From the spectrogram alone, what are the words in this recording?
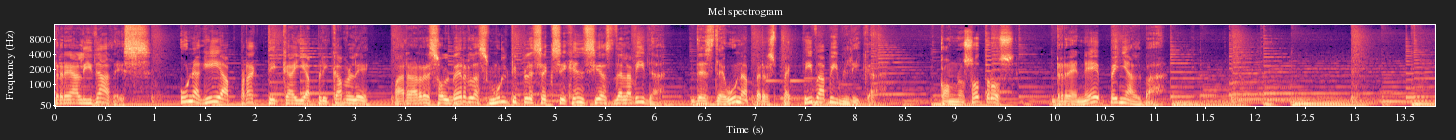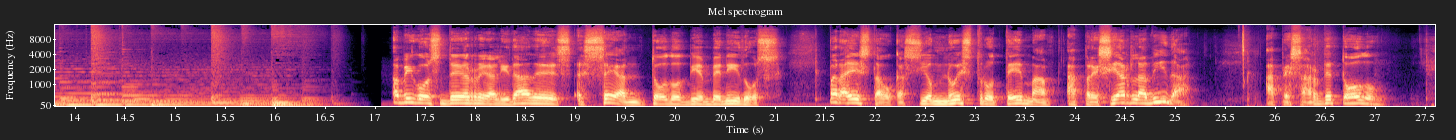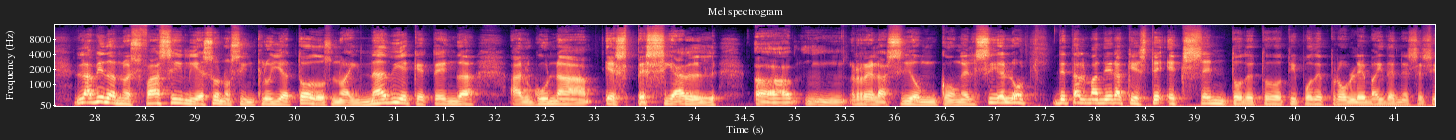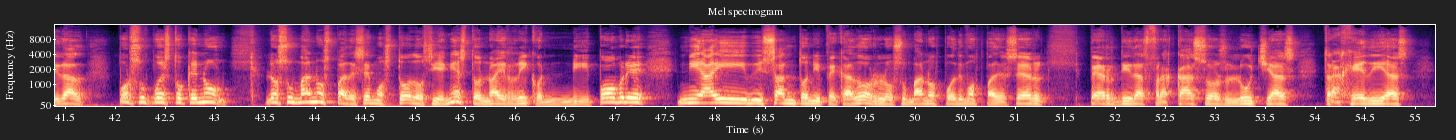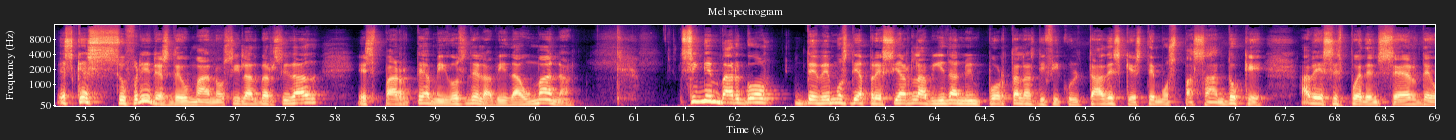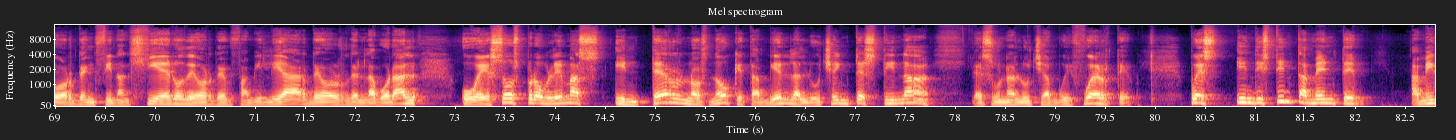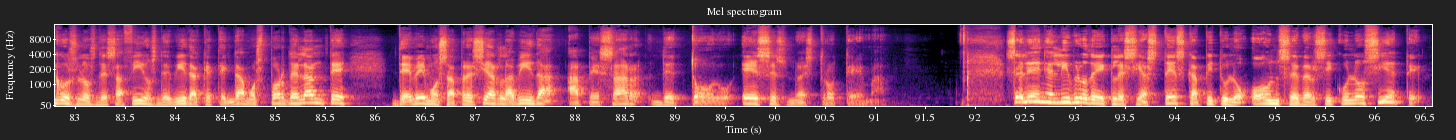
Realidades, una guía práctica y aplicable para resolver las múltiples exigencias de la vida desde una perspectiva bíblica. Con nosotros, René Peñalba. Amigos de Realidades, sean todos bienvenidos. Para esta ocasión nuestro tema, apreciar la vida, a pesar de todo. La vida no es fácil y eso nos incluye a todos. No hay nadie que tenga alguna especial mm, relación con el cielo, de tal manera que esté exento de todo tipo de problema y de necesidad. Por supuesto que no. Los humanos padecemos todos y en esto no hay rico ni pobre, ni hay santo ni pecador. Los humanos podemos padecer pérdidas, fracasos, luchas, tragedias, es que sufrir es de humanos y la adversidad es parte, amigos, de la vida humana. Sin embargo, debemos de apreciar la vida no importa las dificultades que estemos pasando, que a veces pueden ser de orden financiero, de orden familiar, de orden laboral, o esos problemas internos, ¿no? Que también la lucha intestina es una lucha muy fuerte. Pues indistintamente Amigos, los desafíos de vida que tengamos por delante, debemos apreciar la vida a pesar de todo. Ese es nuestro tema. Se lee en el libro de Eclesiastés capítulo 11 versículo 7.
